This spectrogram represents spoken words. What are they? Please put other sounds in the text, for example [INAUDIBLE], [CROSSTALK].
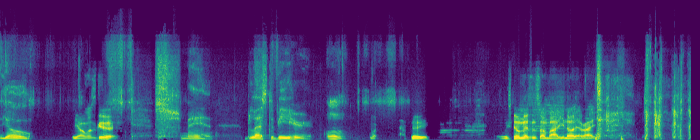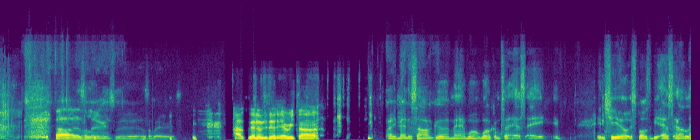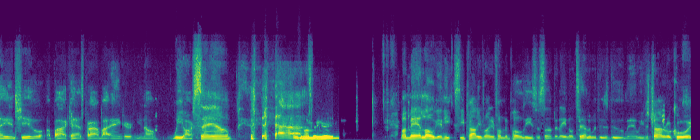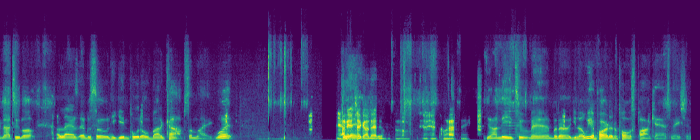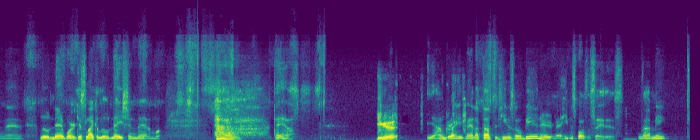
Yo, Yo, what's good? man, blessed to be here. Mm. Hey. We still missing somebody, you know that, right? [LAUGHS] oh, that's hilarious, man. That's hilarious. [LAUGHS] I send them shit every time. Hey, man, it's all good, man. Well, welcome to SA and Chill. It's supposed to be SLA and Chill, a podcast powered by Anchor. You know, we are Sam. [LAUGHS] My man. My man Logan, he he probably running from the police or something. Ain't no telling with this dude, man. We was trying to record not too long. A last episode, he getting pulled over by the cops. I'm like, what? Yeah, I need to check out that episode. It's classic. Yeah, I need to, man. But uh, you know, we are part of the Pulse Podcast Nation, man. Little network. It's like a little nation, man. [SIGHS] Damn. You good? Yeah, I'm great, man. I thought that he was gonna be in here, man. He was supposed to say this, not me.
